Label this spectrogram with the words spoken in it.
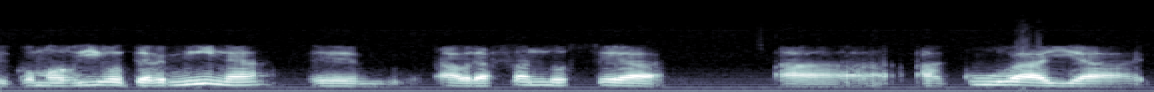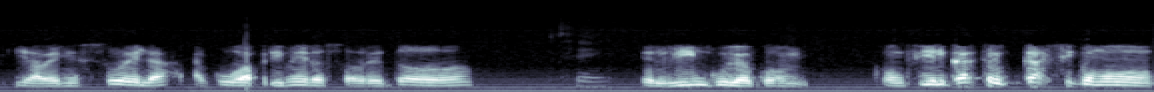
de cómo Diego termina eh, abrazándose a, a, Cuba y a, y a Venezuela, a Cuba primero sobre todo, el vínculo con, con Fidel Castro casi como,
